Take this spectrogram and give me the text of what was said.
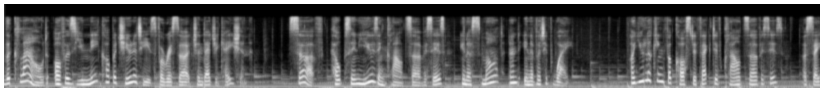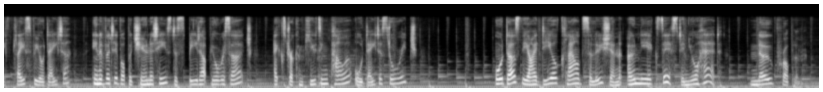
The cloud offers unique opportunities for research and education. SURF helps in using cloud services in a smart and innovative way. Are you looking for cost-effective cloud services, a safe place for your data, innovative opportunities to speed up your research, extra computing power or data storage? Or does the ideal cloud solution only exist in your head? No problem.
